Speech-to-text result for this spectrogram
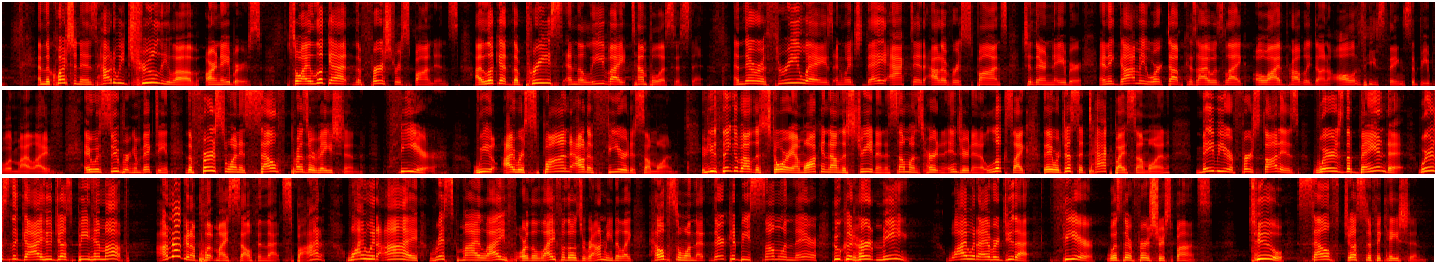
And the question is, how do we truly love our neighbors? So I look at the first respondents. I look at the priest and the Levite temple assistant. And there are three ways in which they acted out of response to their neighbor. And it got me worked up because I was like, oh, I've probably done all of these things to people in my life. It was super convicting. The first one is self preservation, fear. We, I respond out of fear to someone. If you think about the story, I'm walking down the street and someone's hurt and injured, and it looks like they were just attacked by someone maybe your first thought is, where's the bandit? Where's the guy who just beat him up? I'm not going to put myself in that spot. Why would I risk my life or the life of those around me to like help someone that there could be someone there who could hurt me? Why would I ever do that? Fear was their first response. Two, self justification.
